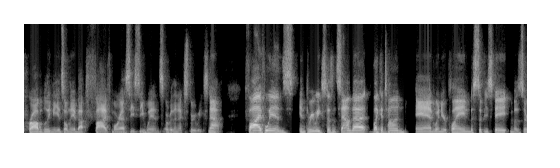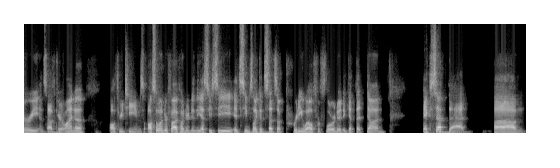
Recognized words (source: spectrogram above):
probably needs only about five more SEC wins over the next three weeks. Now, five wins in three weeks doesn't sound that like a ton. And when you're playing Mississippi State, Missouri, and South Carolina, all three teams also under 500 in the SEC, it seems like it sets up pretty well for Florida to get that done. Except that um,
